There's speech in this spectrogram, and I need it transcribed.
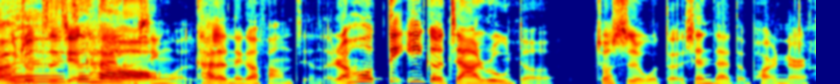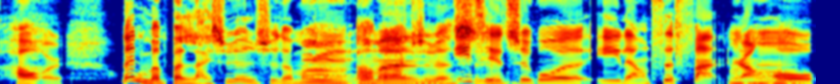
我就直接开了新闻，开了那个房间了。然后第一个加入的就是我的现在的 partner 浩儿。那你们本来是认识的吗？嗯，我们一起吃过一两次饭，然后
